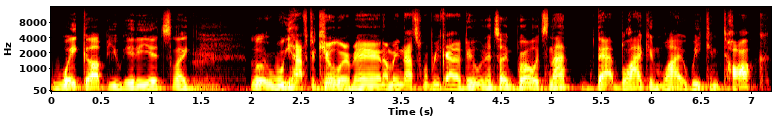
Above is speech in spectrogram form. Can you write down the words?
"Wake up, you idiots!" Like. "Look, We have to kill her, man. I mean, that's what we gotta do. And it's like, bro, it's not that black and white. We can talk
